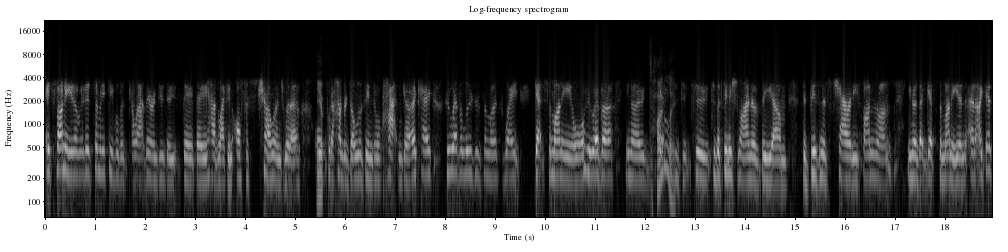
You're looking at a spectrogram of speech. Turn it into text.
It's funny. You know, there's so many people that go out there and do the they they have like an office challenge where they all yep. put a hundred dollars into a hat and go, okay, whoever loses the most weight gets the money, or whoever you know totally to, to, to the finish line of the um the business charity fun run, you know, that gets the money. And and I guess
